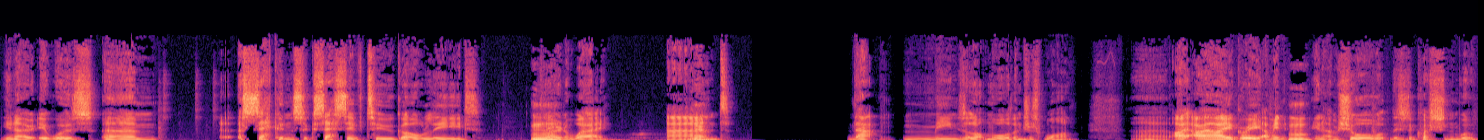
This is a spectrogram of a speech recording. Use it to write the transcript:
you know, it was um, a second successive two goal lead Mm. thrown away, and that means a lot more than just one. Uh, I, I, I agree. I mean, Mm. you know, I'm sure this is a question we'll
